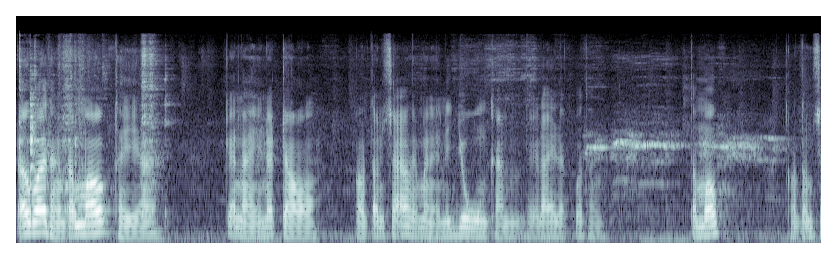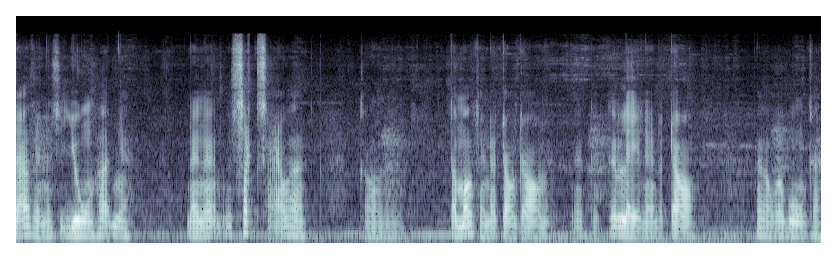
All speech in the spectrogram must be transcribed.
đối với thằng 81 thì à, cái này nó tròn còn 86 thì cái này nó vuông cạnh. Thì đây là của thằng 81 còn 86 thì nó sẽ vuông hết nha. Đây nó, nó sắc sảo hơn. Còn 81 thì nó tròn tròn. Cái, cái, cái lề này nó tròn. Nó không có vuông cạnh.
